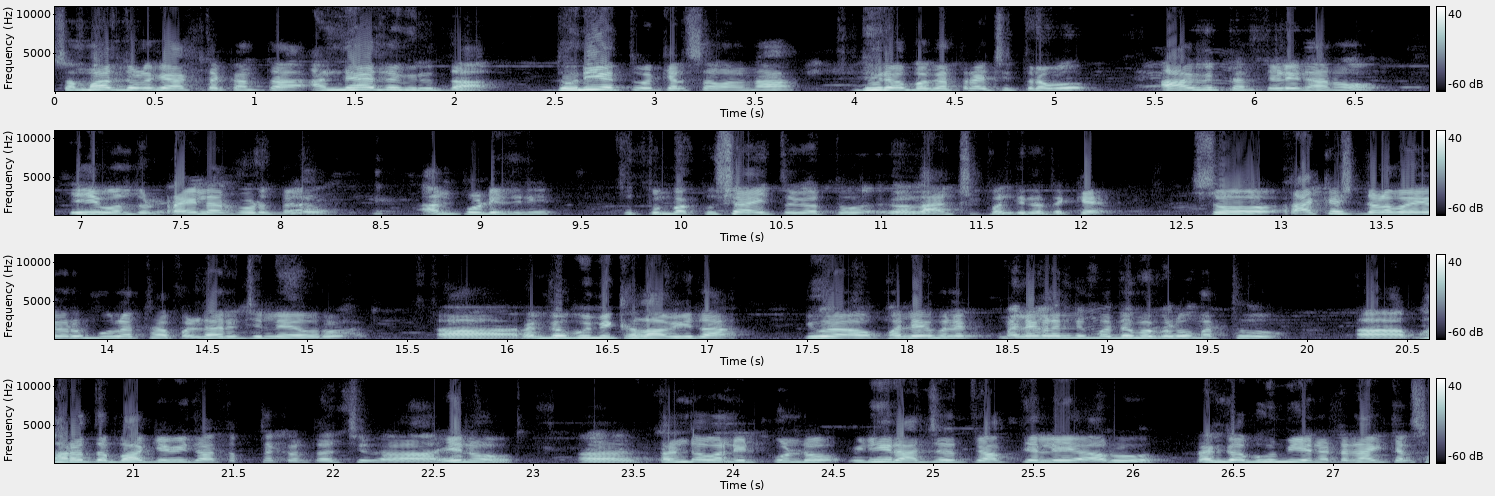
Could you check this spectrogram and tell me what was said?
ಸಮಾಜದೊಳಗೆ ಆಗ್ತಕ್ಕಂಥ ಅನ್ಯಾಯದ ವಿರುದ್ಧ ಧ್ವನಿ ಎತ್ತುವ ಕೆಲಸವನ್ನ ಧೀರ ಭಗತ್ ರಾಯ್ ಚಿತ್ರವು ಆಗುತ್ತೆ ಅಂತೇಳಿ ನಾನು ಈ ಒಂದು ಟ್ರೈಲರ್ ನೋಡಿದ್ಮೇಲೆ ಅನ್ಕೊಂಡಿದೀನಿ ಸೊ, ತುಂಬಾ ಖುಷಿ ಆಯ್ತು ಇವತ್ತು ಲಾಂಚ್ ಬಂದಿರೋದಕ್ಕೆ. ಸೊ, ರಾಕೇಶ್ ದಳವಾಯಿ ಅವರು ಮೂಲತಃ ಬಳ್ಳಾರಿ ಜಿಲ್ಲೆಯವರು ರಂಗಭೂಮಿ ಕಲಾವಿದ. ಇವರ ಮಲೆ ಮಲೆ ಮಲೆಗಳಲ್ಲಿ ಮದುಮಗಳು ಮತ್ತು ಭಾರತ ಭಾಗ್ಯವಿದ ತಪ್ಪತಕ್ಕಂಥ ಏನು ತಂಡವನ್ನು ಇಟ್ಕೊಂಡು ಇಡೀ ರಾಜ್ಯದ ವ್ಯಾಪ್ತಿಯಲ್ಲಿ ಅವರು ರಂಗಭೂಮಿಯ ನಟನಾಗಿ ಕೆಲಸ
